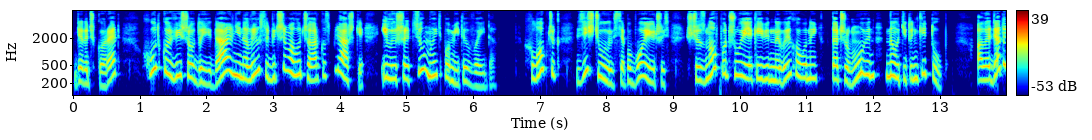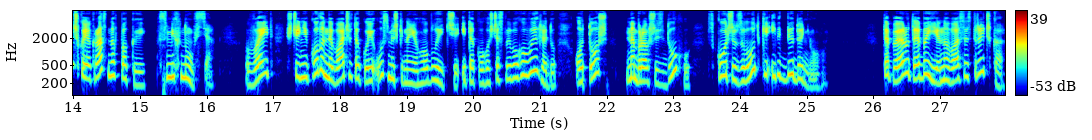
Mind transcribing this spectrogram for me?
дядечко Ред хутко ввійшов до їдальні, налив собі чималу чарку з пляшки і лише цю мить помітив Вейда. Хлопчик зіщулився, побоюючись, що знов почує, який він невихований та чому він не у тітонький туп. Але дядечко якраз навпаки всміхнувся. Вейд ще ніколи не бачив такої усмішки на його обличчі і такого щасливого вигляду, отож, набравшись духу, скочив з лодки і підбіг до нього. Тепер у тебе є нова сестричка,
